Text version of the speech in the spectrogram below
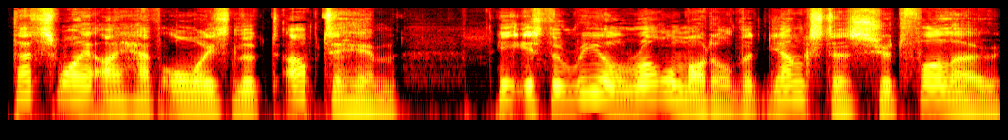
That's why I have always looked up to him. He is the real role model that youngsters should follow.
